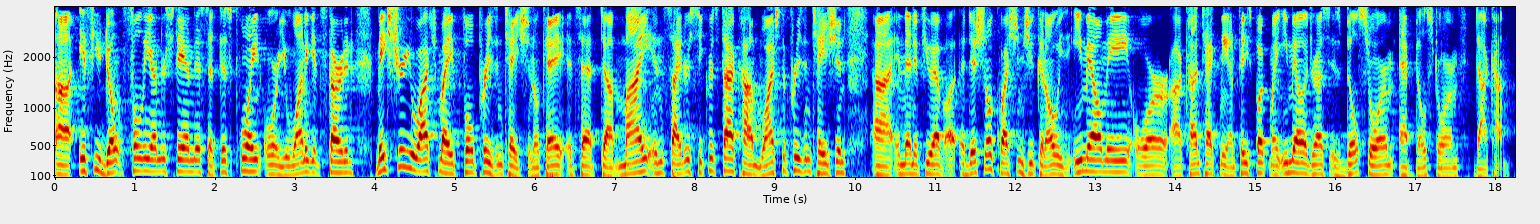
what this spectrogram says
uh, if you don't fully understand this at this point or you want to get started, make sure you watch my full presentation, okay? It's at uh, myinsidersecrets.com. Watch the presentation. Uh, and then if you have uh, additional questions, you can always email me or uh, contact me on Facebook. My email address is billstorm at billstorm.com.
